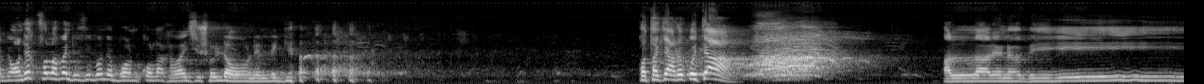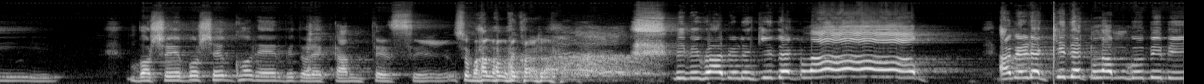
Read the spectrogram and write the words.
আমি অনেক ফলাফান্ডে জীবনে বন কলা খাওয়াইছি শরীরটা অনেক লেগে কথা কি আরও কইতা? আল্লাহর নবী বসে বসে ঘরের ভিতরে কানতেছে সুভাল বিবি আমি কি দেখলাম? আমি এটা কি দেখলাম গো বিবি?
